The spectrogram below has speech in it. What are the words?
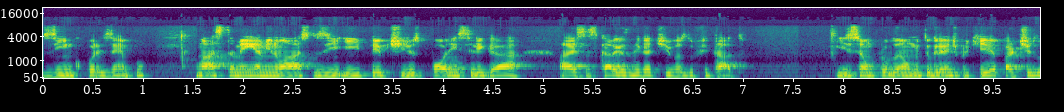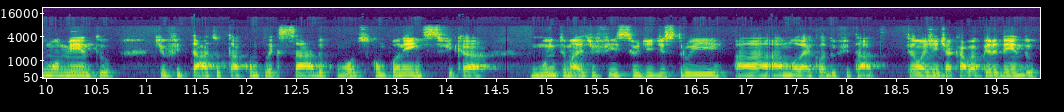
zinco, por exemplo, mas também aminoácidos e, e peptídeos podem se ligar a essas cargas negativas do fitato. Isso é um problema muito grande porque a partir do momento que o fitato está complexado com outros componentes, fica muito mais difícil de destruir a, a molécula do fitato. Então a gente acaba perdendo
